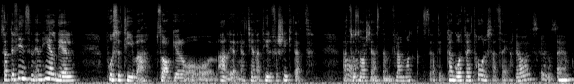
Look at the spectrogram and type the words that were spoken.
Så att det finns en, en hel del positiva saker och, och anledningar att känna tillförsikt att, att Ja. socialtjänsten framåt att det kan gå åt rätt håll så att säga. Ja, det skulle jag nog säga. Mm.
